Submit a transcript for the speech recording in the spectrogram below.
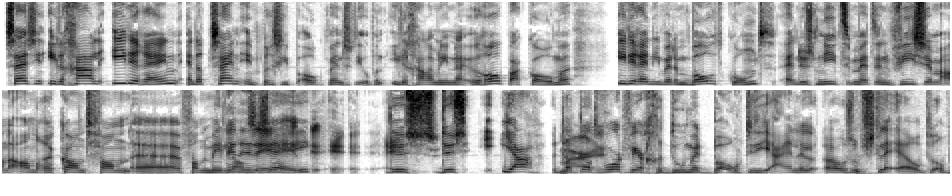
zij zien illegale iedereen, en dat zijn in principe ook mensen die op een illegale manier naar Europa komen. Iedereen die met een boot komt en dus niet met een visum aan de andere kant van, eh, van de Middellandse Nee, nee, nee, Zee. eh, eh, Dus, dus ja, dat, Maar- dat wordt weer gedoe met boten die eindeloos op, op, op,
